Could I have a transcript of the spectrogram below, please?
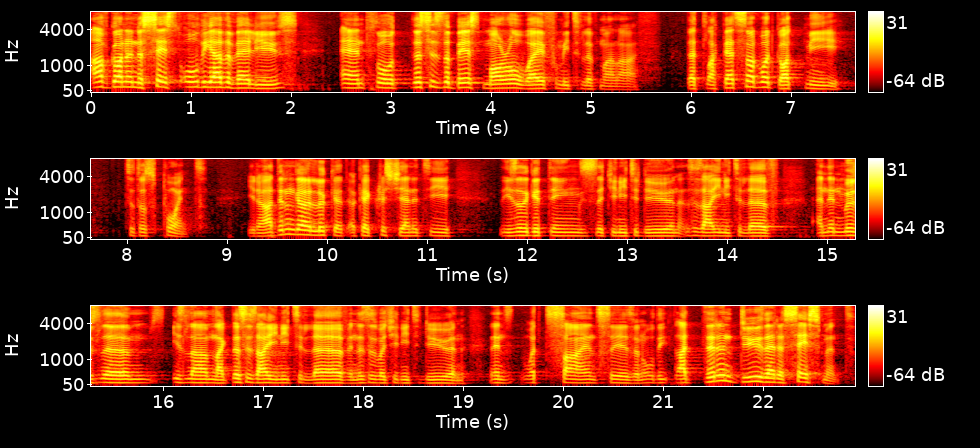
I've gone and assessed all the other values and thought this is the best moral way for me to live my life. That like that's not what got me to this point. You know, I didn't go look at okay, Christianity, these are the good things that you need to do, and this is how you need to live. And then Muslims, Islam, like this is how you need to live, and this is what you need to do, and then what science is and all the. I didn't do that assessment.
